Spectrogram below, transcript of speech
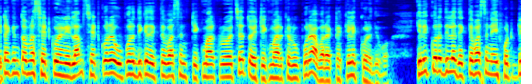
এটা কিন্তু আমরা সেট করে নিলাম। সেট করে উপরের দিকে দেখতে পাচ্ছেন টিকমার্ক রয়েছে, তো এই টিকমার্কের উপরে আবার একটা ক্লিক করে দিব। ক্লিক করে দিলে দেখতে পাচ্ছেন এই ফটোটি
